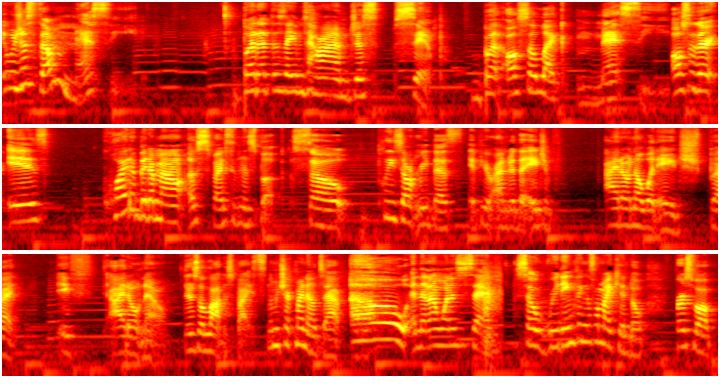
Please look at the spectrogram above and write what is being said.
It was just so messy. But at the same time, just simp. But also like messy. Also, there is quite a bit amount of spice in this book. So please don't read this if you're under the age of, I don't know what age, but if I don't know. There's a lot of spice. Let me check my notes app. Oh, and then I wanted to say, so reading things on my Kindle, first of all,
